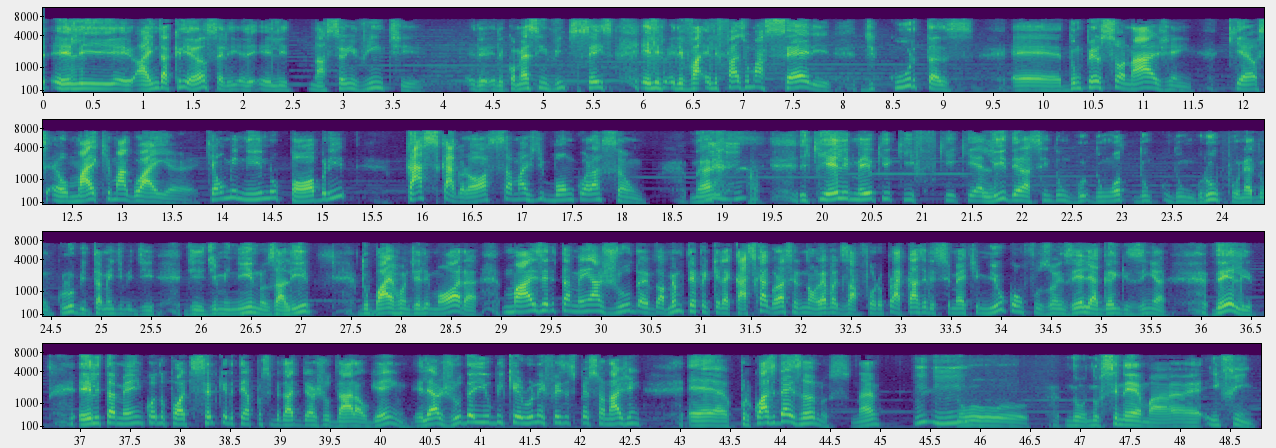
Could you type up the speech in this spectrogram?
Ele, ainda criança, ele, ele, ele nasceu em 20. Ele, ele, começa em 26. Ele, ele, vai, ele faz uma série de curtas é, de um personagem que é, é o Mike Maguire, que é um menino pobre, casca grossa, mas de bom coração né? Uhum. E que ele meio que, que, que, é líder assim de um, de um outro de um, de um, grupo, né? De um clube também de, de, de, meninos ali do bairro onde ele mora, mas ele também ajuda, ao mesmo tempo em que ele é casca grossa, ele não leva desaforo para casa, ele se mete em mil confusões, ele a ganguezinha dele, ele também quando pode, sempre que ele tem a possibilidade de ajudar alguém, ele ajuda e o B.K. Rooney fez esse personagem é, por quase 10 anos, né? Uhum. no, no, no, cinema, é, enfim.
